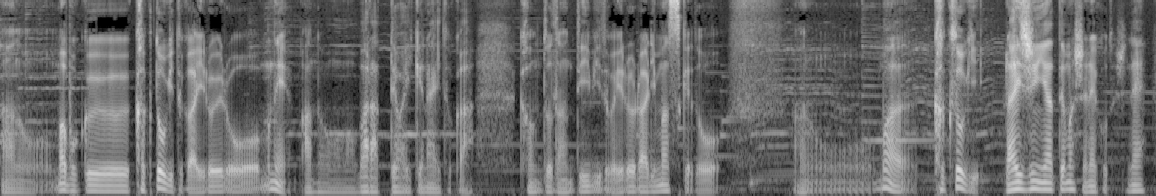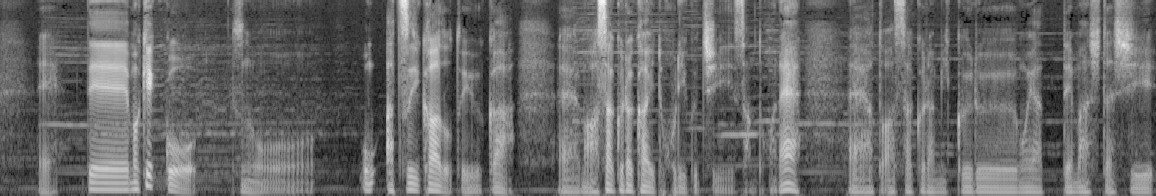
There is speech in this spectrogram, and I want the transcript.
あの、まあ僕、格闘技とかいろいろね、あの、笑ってはいけないとか、カウントダウン TV とかいろいろありますけど、あの、まあ、格闘技、雷神やってましたね、今年ね。えーで、まあ結構、その、熱いカードというか、えーまあ朝倉海と堀口さんとかね、えーあと朝倉未来もやってましたし、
